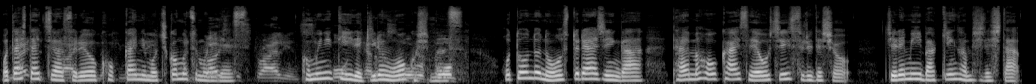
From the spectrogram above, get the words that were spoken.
私たちはそれを国会に持ち込むつもりです。コミュニティで議論を起こします。ほとんどのオーストラリア人が大麻法改正を支持するでしょう。ジェレミー・バッキンハム氏でした。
